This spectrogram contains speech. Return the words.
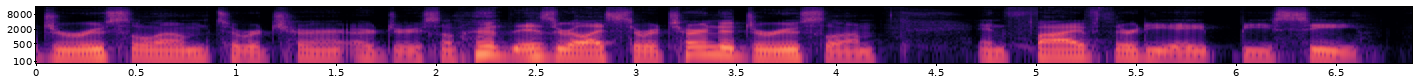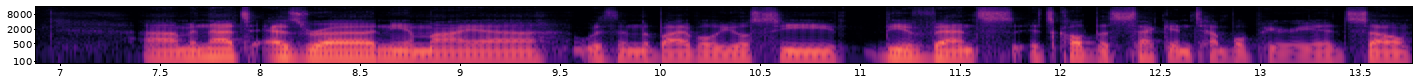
Jerusalem to return, or Jerusalem, the Israelites to return to Jerusalem in 538 BC. Um, and that's Ezra, Nehemiah. Within the Bible, you'll see the events. It's called the Second Temple period. So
